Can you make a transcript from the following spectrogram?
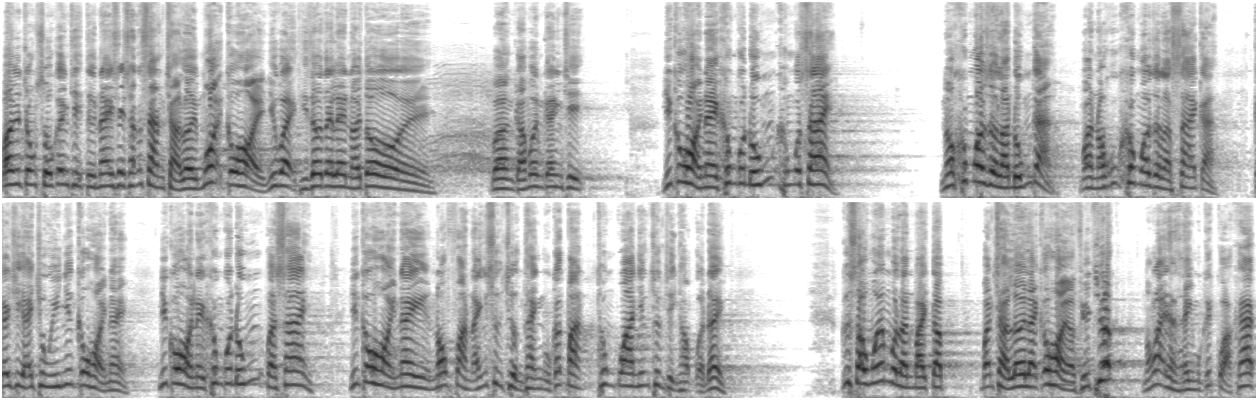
Bao nhiêu trong số các anh chị từ nay sẽ sẵn sàng trả lời mọi câu hỏi như vậy thì giơ tay lên nói tôi. Vâng, cảm ơn các anh chị. những câu hỏi này không có đúng không có sai. Nó không bao giờ là đúng cả và nó cũng không bao giờ là sai cả. Các anh chị hãy chú ý những câu hỏi này. Những câu hỏi này không có đúng và sai. Những câu hỏi này nó phản ánh sự trưởng thành của các bạn thông qua những chương trình học ở đây. Cứ sau mỗi một lần bài tập bạn trả lời lại câu hỏi ở phía trước nó lại trở thành một kết quả khác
